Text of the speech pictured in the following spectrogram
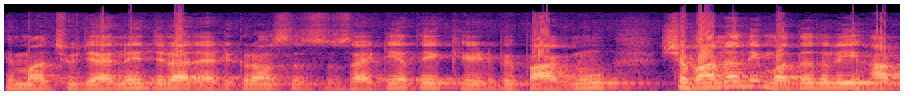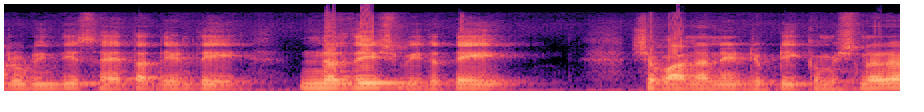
ਹਿਮਾਂਸ਼ੂ ਜੈਨ ਨੇ ਜ਼ਿਲ੍ਹਾ ਰੈੱਡ ਕਰਾਸ ਸੁਸਾਇਟੀ ਅਤੇ ਖੇਡ ਵਿਭਾਗ ਨੂੰ ਸ਼ਬਾਨਾ ਦੀ ਮਦਦ ਲਈ ਹਰ ਲੋੜੀਂਦੀ ਸਹਾਇਤਾ ਦੇਣ ਦੇ ਨਿਰਦੇਸ਼ ਵੀ ਦਿੱਤੇ। ਸ਼ਬਾਨਾ ਨੇ ਡਿਪਟੀ ਕਮਿਸ਼ਨਰ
